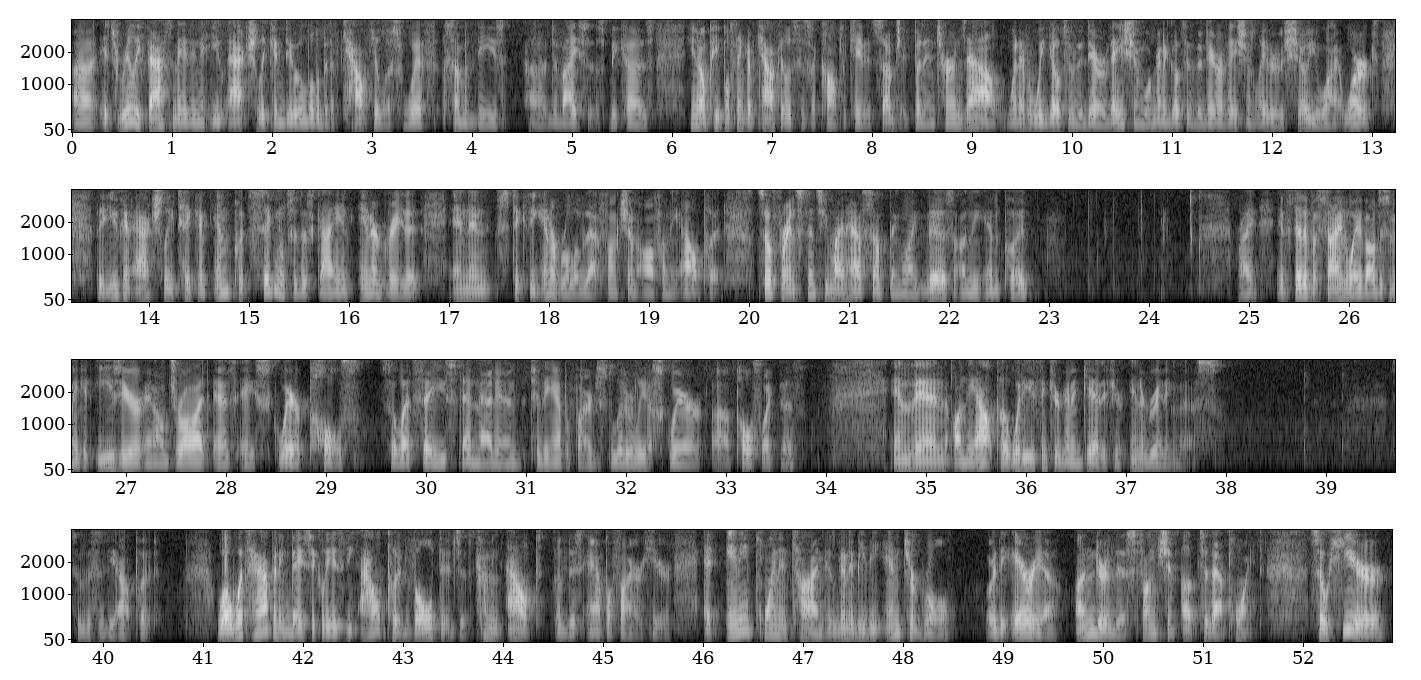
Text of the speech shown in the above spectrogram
Uh, it's really fascinating that you actually can do a little bit of calculus with some of these uh, devices because you know people think of calculus as a complicated subject but it turns out whenever we go through the derivation we're going to go through the derivation later to show you why it works that you can actually take an input signal to this guy and integrate it and then stick the integral of that function off on the output. So for instance you might have something like this on the input right? Instead of a sine wave I'll just make it easier and I'll draw it as a square pulse so let's say you send that in to the amplifier, just literally a square uh, pulse like this. And then on the output, what do you think you're going to get if you're integrating this? So this is the output. Well, what's happening basically is the output voltage that's coming out of this amplifier here at any point in time is going to be the integral or the area under this function up to that point. So here,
